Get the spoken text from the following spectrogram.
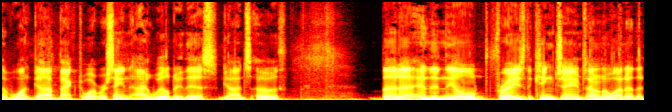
of what God, back to what we're saying, I will do this, God's oath. But uh, and then the old phrase, the King James. I don't know what other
